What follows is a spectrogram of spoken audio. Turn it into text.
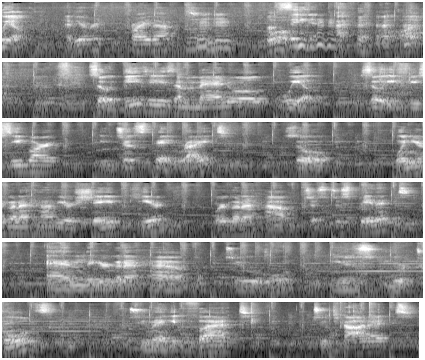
wheel. Have you ever tried that? Mm-mm. Oh. I've seen it. So this is a manual wheel. So if you see Bart, it just spin, right? So when you're gonna have your shape here, we're gonna have just to spin it and you're gonna have to use your tools to make it flat, to cut it.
